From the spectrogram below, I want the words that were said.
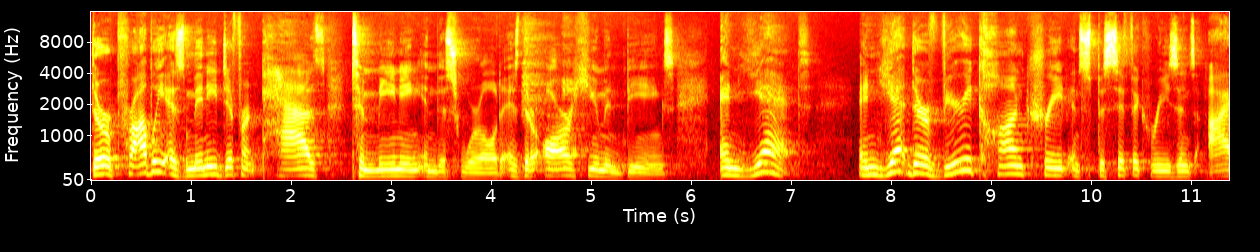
there are probably as many different paths to meaning in this world as there are human beings. And yet, And yet, there are very concrete and specific reasons I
